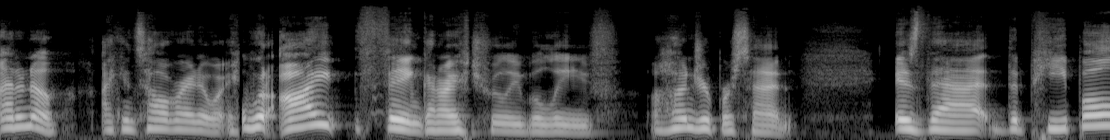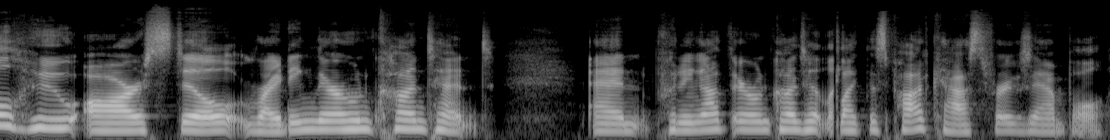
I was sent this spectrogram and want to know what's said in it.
I don't know. I can tell right away. What I think, and I truly believe 100%, is that the people who are still writing their own content and putting out their own content, like this podcast, for example,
